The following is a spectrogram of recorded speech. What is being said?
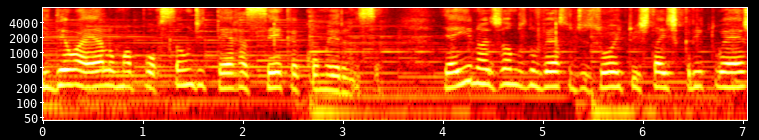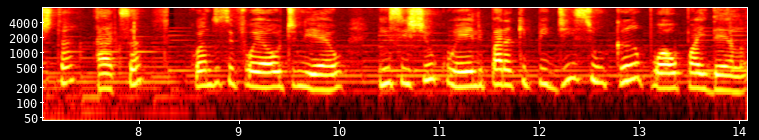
e deu a ela uma porção de terra seca como herança. E aí nós vamos no verso 18, está escrito esta, Axa, quando se foi a Otiniel, insistiu com ele para que pedisse um campo ao pai dela.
